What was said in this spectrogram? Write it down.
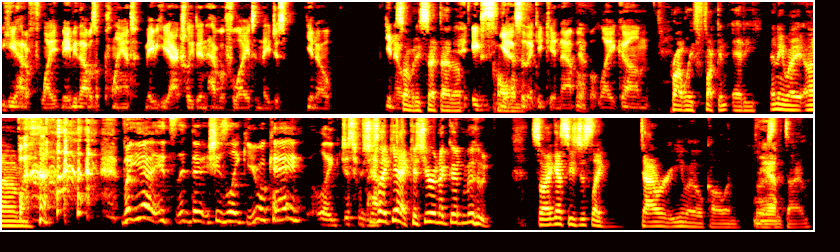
he had a flight. Maybe that was a plant. Maybe he actually didn't have a flight, and they just you know, you know, somebody set that up. ex- yeah, him. so they could kidnap him. Yeah. But like, um, Probably fucking Eddie. Anyway, um, but, but yeah, it's the- she's like, "You're okay," like just from she's having- like, yeah, because you're in a good mood. So I guess he's just like dour emo Colin most Yeah. of the time.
